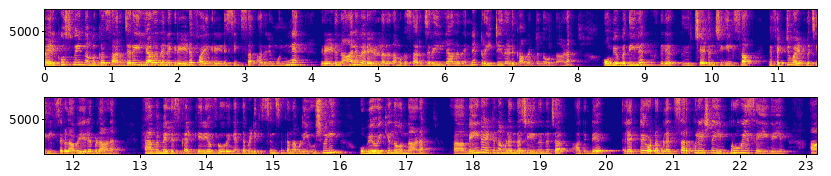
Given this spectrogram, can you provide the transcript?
വെരിക്കോസ് വെയിൻ നമുക്ക് സർജറി ഇല്ലാതെ തന്നെ ഗ്രേഡ് ഫൈവ് ഗ്രേഡ് സിക്സ് അതിന് മുന്നേ ഗ്രേഡ് നാല് വരെയുള്ളത് നമുക്ക് സർജറി ഇല്ലാതെ തന്നെ ട്രീറ്റ് ചെയ്തെടുക്കാൻ പറ്റുന്ന ഒന്നാണ്. ഹോമിയോപ്പതിയിൽ അതിൽ തീർച്ചയായിട്ടും ചികിത്സ എഫക്റ്റീവ് ആയിട്ടുള്ള ചികിത്സകൾ അവൈലബിൾ ആണ്. ഹാമമെല്ലിസ് കൽക്കേരിയ ഫ്ലോർ ഇങ്ങനത്തെ മെഡിസിൻസ് ഒക്കെ നമ്മൾ യൂഷ്വലി ഉപയോഗിക്കുന്ന ഒന്നാണ്. മെയിൻ ആയിട്ട് നമ്മൾ എന്താ ചെയ്യുന്നതെന്ന് വെച്ചാൽ അതിന്റെ രക്തയോട്ട ബ്ലഡ് സർക്കുലേഷനെ ഇംപ്രൂവൈസ് ചെയ്യുകയും ആ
